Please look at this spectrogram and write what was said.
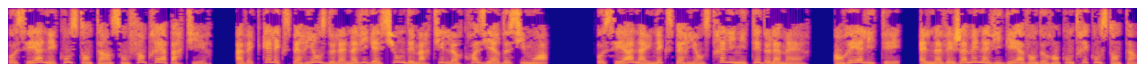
Océane et Constantin sont fin prêts à partir. Avec quelle expérience de la navigation démarrent-ils leur croisière de six mois? Océane a une expérience très limitée de la mer. En réalité, elle n'avait jamais navigué avant de rencontrer Constantin.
